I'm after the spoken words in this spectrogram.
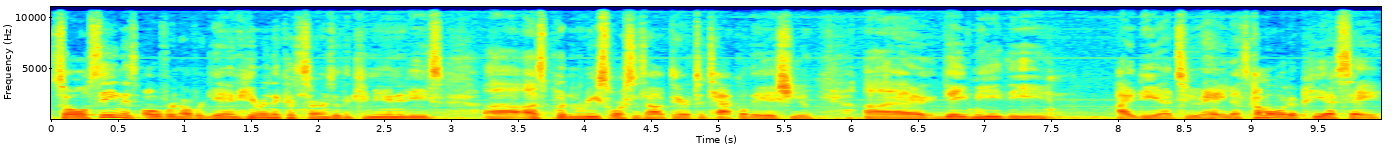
So seeing this over and over again, hearing the concerns of the communities, uh, us putting resources out there to tackle the issue, uh, gave me the idea to, hey, let's come up with a PSA.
